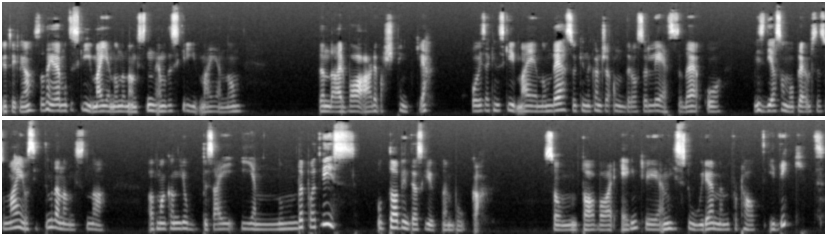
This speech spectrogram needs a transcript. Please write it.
utviklinga. Så jeg tenkte jeg måtte skrive meg gjennom den angsten. Jeg måtte skrive meg gjennom den der hva er det verst tenkelige? Og hvis jeg kunne skrive meg gjennom det, så kunne kanskje andre også lese det, og hvis de har samme opplevelse som meg og sitter med den angsten, da, at man kan jobbe seg gjennom det på et vis. Og da begynte jeg å skrive på den boka, som da var egentlig en historie, men fortalt i dikt,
